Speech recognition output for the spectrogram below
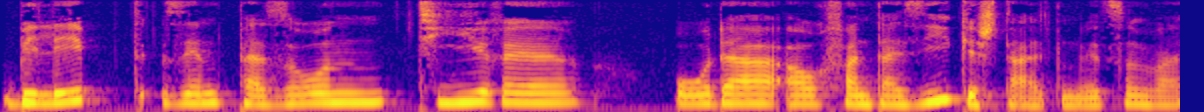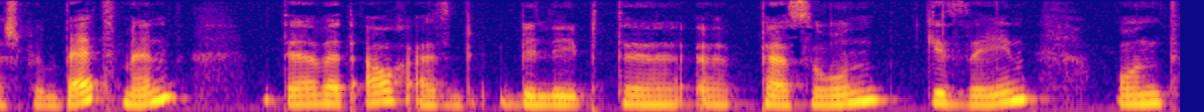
Belebt sind Personen, Tiere oder auch Fantasiegestalten, wie zum Beispiel Batman, der wird auch als belebte äh, Person gesehen und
